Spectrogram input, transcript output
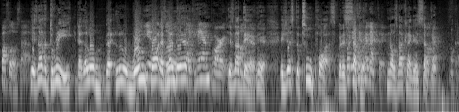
buffalo style? it's not the three. That little that little wing Yeah, part that's not there. like hand part. it's not there. Yeah, it's just the two parts, but it's But is it separate. connected? No, it's not connected. It's separate. Okay, okay.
